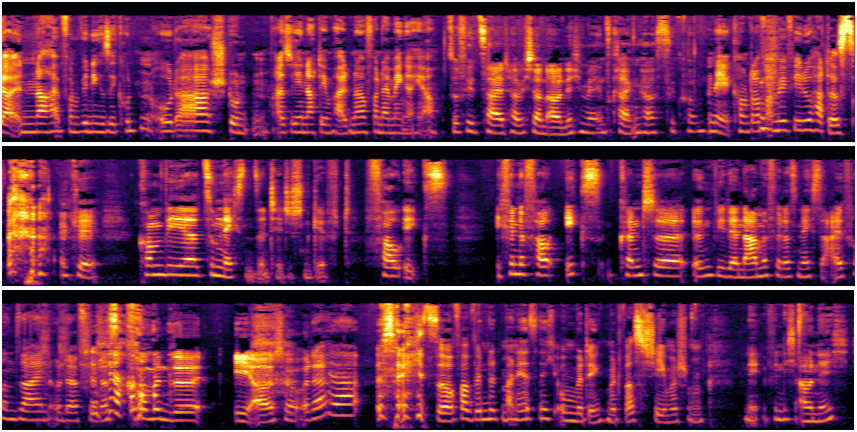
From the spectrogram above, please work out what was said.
Ja, innerhalb von wenigen Sekunden oder Stunden. Also je nachdem halt, ne, von der Menge her. So viel Zeit habe ich dann auch nicht mehr ins Krankenhaus zu kommen. Nee, kommt drauf an, wie viel du hattest. okay. Kommen wir zum nächsten synthetischen Gift. VX. Ich finde, VX könnte irgendwie der Name für das nächste iPhone sein oder für das kommende E-Auto, oder? Ja, ist echt so. Verbindet man jetzt nicht unbedingt mit was Chemischem. Nee, finde ich auch nicht.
